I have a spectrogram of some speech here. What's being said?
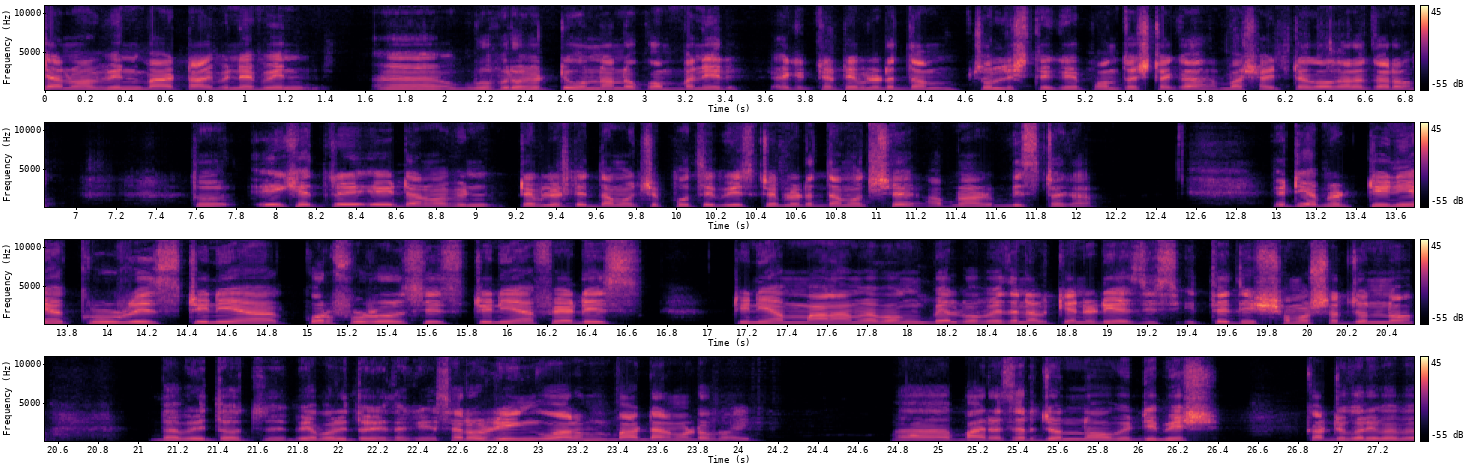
ডারমাফিন বা টার্বিনাফিন গ্রুপের ওষুধটি অন্যান্য কোম্পানির এক একটা ট্যাবলেটের দাম চল্লিশ থেকে পঞ্চাশ টাকা বা ষাট টাকাও কারও কারও। তো এই ক্ষেত্রে এই ডারমাফিন ট্যাবলেটের দাম হচ্ছে প্রতি পিস ট্যাবলেটের দাম হচ্ছে আপনার বিশ টাকা। এটি আপনার tinea cruris, tinea corporis, tinea pedis, tinea manuum এবং বেলবোভেদেনাল ক্যান্ডিডিয়াসিস ইত্যাদি সমস্যার জন্য ব্যবহৃত হচ্ছে, ব্যবহৃত হয়ে থাকে। এছাড়াও রিংওয়ার্ম বা ডার্মাটোফাইট ভাইরাসের জন্য এটি বেশ কার্যকরীভাবে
